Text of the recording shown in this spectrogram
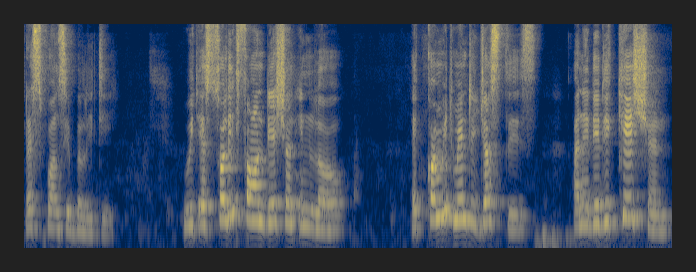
responsibility. With a solid foundation in law, a commitment to justice, and a dedication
